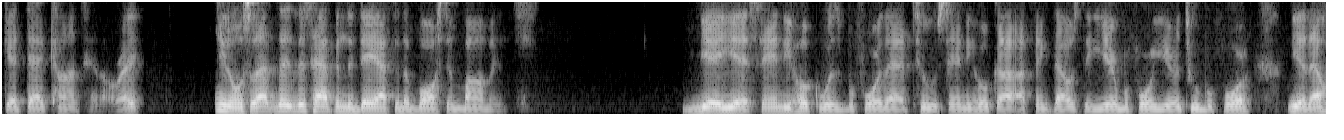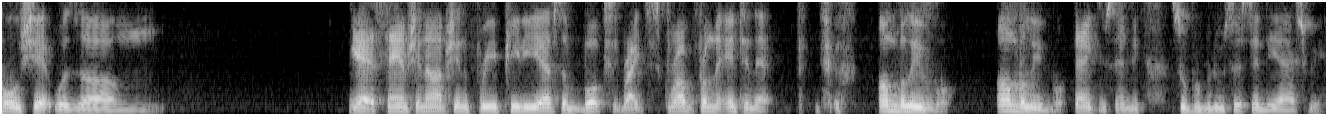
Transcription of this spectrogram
get that content, all right? You know, so that this happened the day after the Boston bombing. Yeah, yeah. Sandy Hook was before that too. Sandy Hook, I, I think that was the year before, year or two before. Yeah, that whole shit was um yeah, Samson option, free PDFs of books, right? Scrubbed from the internet. Unbelievable. Unbelievable. Thank you, Cindy. Super producer Cindy Ashby.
